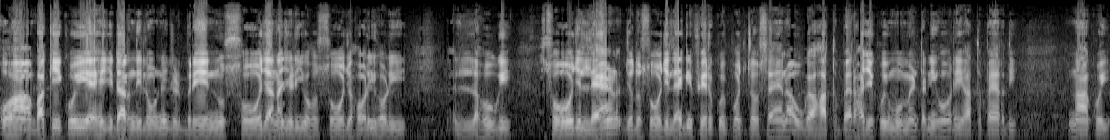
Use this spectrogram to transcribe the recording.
ਉਹ ਹਾਂ ਬਾਕੀ ਕੋਈ ਇਹੋ ਜਿਹੀ ਡਰਨ ਦੀ ਲੋੜ ਨਹੀਂ ਜਿਹੜੀ ਬ੍ਰੇਨ ਨੂੰ ਸੋਜ ਆ ਨਾ ਜਿਹੜੀ ਉਹ ਸੋਜ ਹੌਲੀ ਹੌਲੀ ਲਹੂਗੀ। ਸੋਜ ਲੈਣ ਜਦੋਂ ਸੋਜ ਲੈ ਗਈ ਫਿਰ ਕੋਈ ਪੋਜ਼ਿਟਿਵ ਸਾਈਨ ਆਊਗਾ ਹੱਥ ਪੈਰ ਹਜੇ ਕੋਈ ਮੂਵਮੈਂਟ ਨਹੀਂ ਹੋ ਰਹੀ ਹੱਥ ਪੈਰ ਦੀ। ਨਾ ਕੋਈ।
